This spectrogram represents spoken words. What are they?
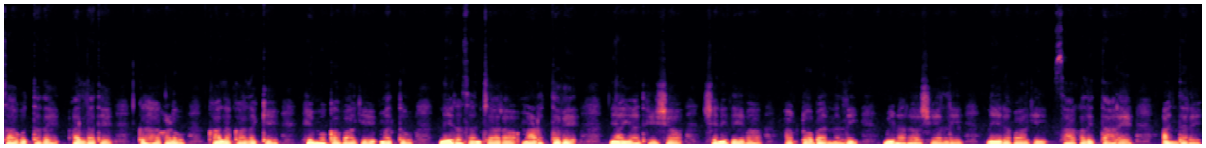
ಸಾಗುತ್ತದೆ. ಅಲ್ಲದೆ ಗ್ರಹಗಳು ಕಾಲಕಾಲಕ್ಕೆ ಹಿಮ್ಮುಖವಾಗಿ ಮತ್ತು ನೇರ ಸಂಚಾರ ಮಾಡುತ್ತವೆ. ನ್ಯಾಯಾಧೀಶ ಶನಿದೇವ ಅಕ್ಟೋಬರ್ನಲ್ಲಿ ಮೀನರಾಶಿಯಲ್ಲಿ ನೇರವಾಗಿ ಸಾಗಲಿದ್ದಾರೆ. ಅಂದರೆ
